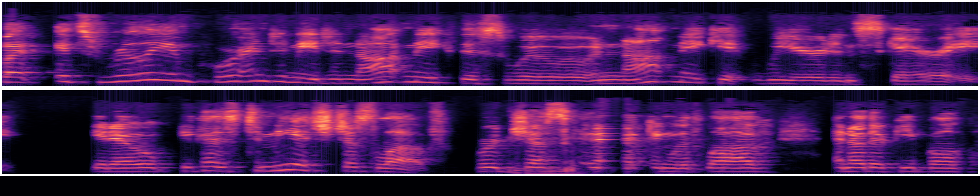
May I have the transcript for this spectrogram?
but it's really important to me to not make this woo woo and not make it weird and scary, you know, because to me, it's just love. We're just connecting with love and other people,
